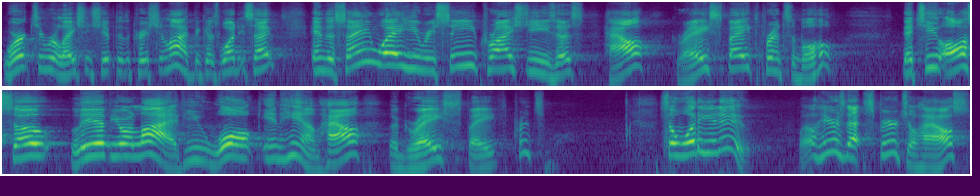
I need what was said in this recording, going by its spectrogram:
works in relationship to the Christian life because what did it say? In the same way you receive Christ Jesus, how? Grace faith principle, that you also live your life. You walk in Him. How? The grace faith principle. So, what do you do? Well, here's that spiritual house.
